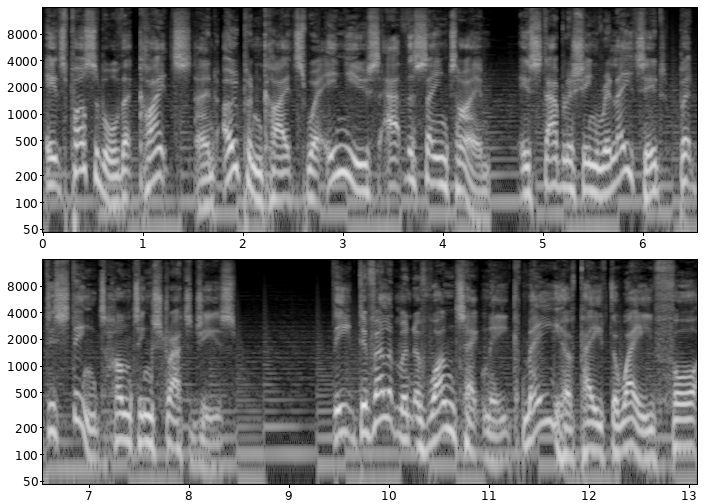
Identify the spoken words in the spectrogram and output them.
It's possible that kites and open kites were in use at the same time, establishing related but distinct hunting strategies. The development of one technique may have paved the way for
